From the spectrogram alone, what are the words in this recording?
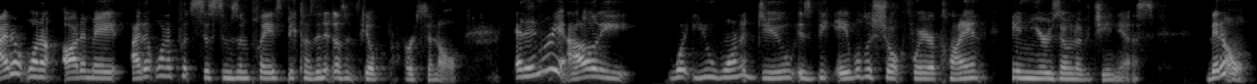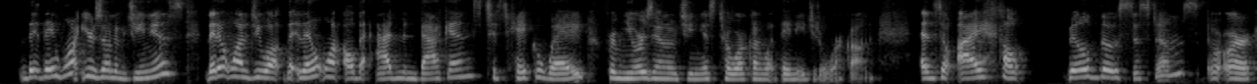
I don't want to automate, I don't want to put systems in place because then it doesn't feel personal. And in reality, what you want to do is be able to show up for your client in your zone of genius. They don't they, they want your zone of genius. They don't want to do all they don't want all the admin backends to take away from your zone of genius to work on what they need you to work on. And so I help build those systems or, or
